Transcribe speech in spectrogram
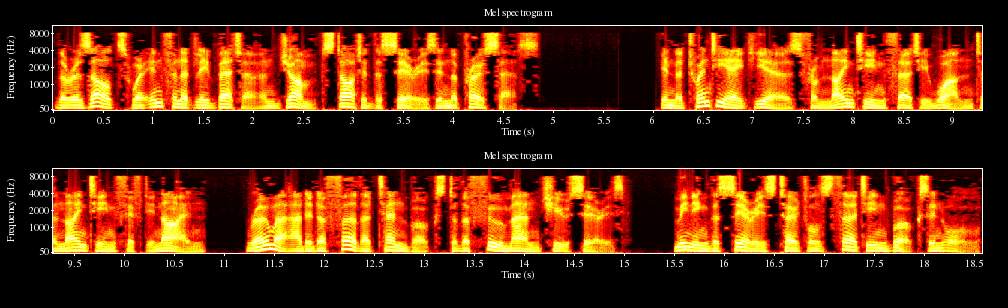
The results were infinitely better and Jump started the series in the process. In the 28 years from 1931 to 1959, Rohmer added a further 10 books to the Fu Manchu series, meaning the series totals 13 books in all.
